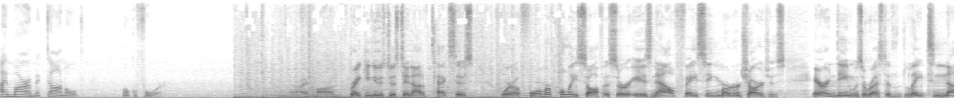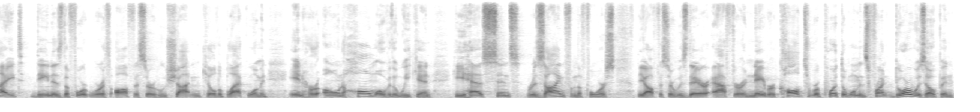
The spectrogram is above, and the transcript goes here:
I'm Mara McDonald, Local 4. All right, Mara. Breaking news just in out of Texas, where a former police officer is now facing murder charges. Aaron Dean was arrested late tonight. Dean is the Fort Worth officer who shot and killed a black woman in her own home over the weekend. He has since resigned from the force. The officer was there after a neighbor called to report the woman's front door was open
